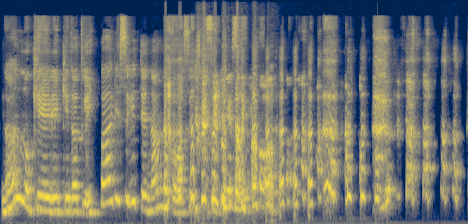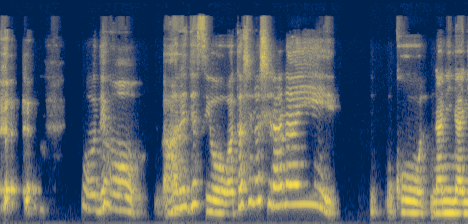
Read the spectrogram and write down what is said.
何の経歴だとかいっぱいありすぎて何だか忘れてたんですけど。もうでも、あれですよ、私の知らない、こう、何々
